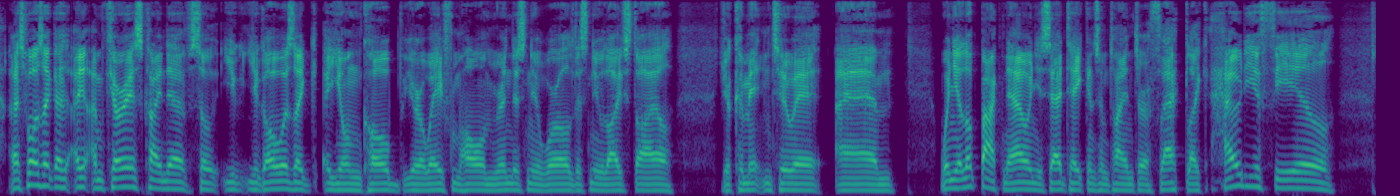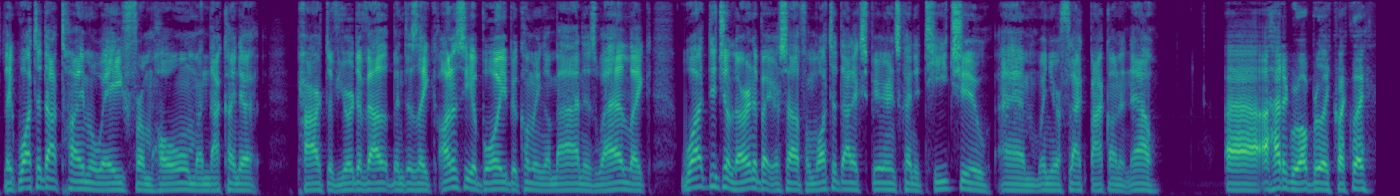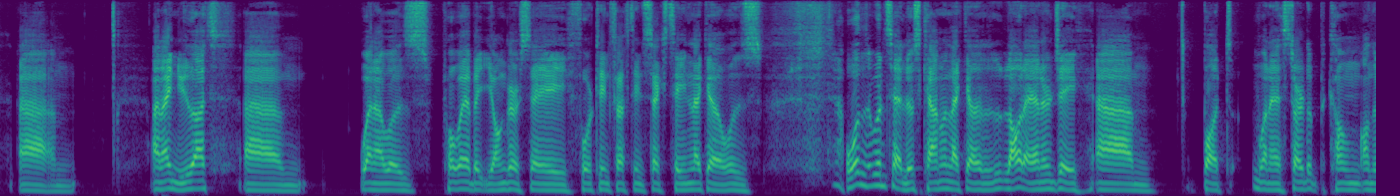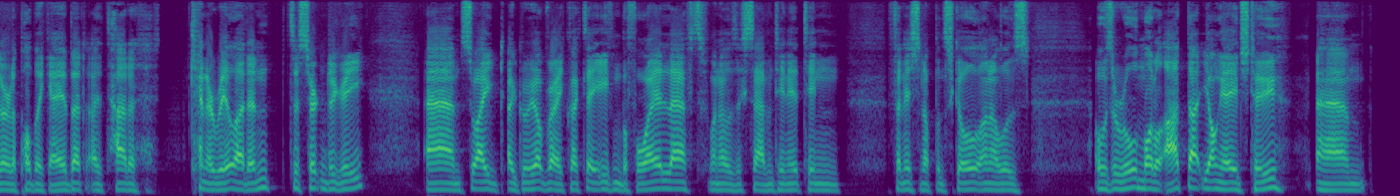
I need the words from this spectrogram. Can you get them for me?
And I suppose, like, I, I'm curious, kind of. So you you go as like a young cub, you're away from home, you're in this new world, this new lifestyle, you're committing to it. Um, when you look back now, and you said taking some time to reflect, like, how do you feel? Like, what did that time away from home and that kind of part of your development as like honestly a boy becoming a man as well like what did you learn about yourself and what did that experience kind of teach you um, when you reflect back on it now uh, i had to grow up really quickly um, and i knew that um, when i was probably a bit younger say 14 15 16 like i was i wouldn't, I wouldn't say loose cannon like a lot of energy um, but when i started to become under the public eye a bit i had a kind of reel that in to a certain degree. Um, so I, I grew up very quickly, even before I left when I was like 17, 18, finishing up in school. And I was, I was a role model at that young age too, um,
